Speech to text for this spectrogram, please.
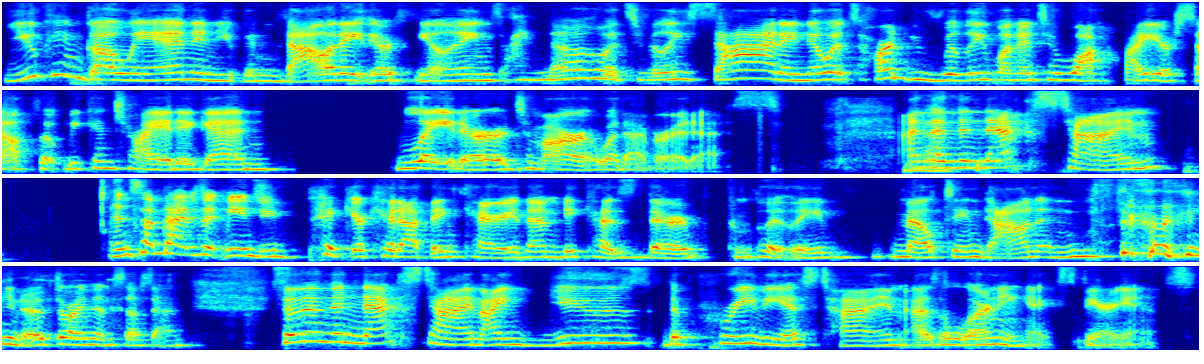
you can go in and you can validate their feelings. I know it's really sad. I know it's hard. You really wanted to walk by yourself, but we can try it again later, tomorrow, whatever it is. And yeah. then the next time, and sometimes it means you pick your kid up and carry them because they're completely melting down and you know throwing themselves down. So then the next time I use the previous time as a learning experience.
